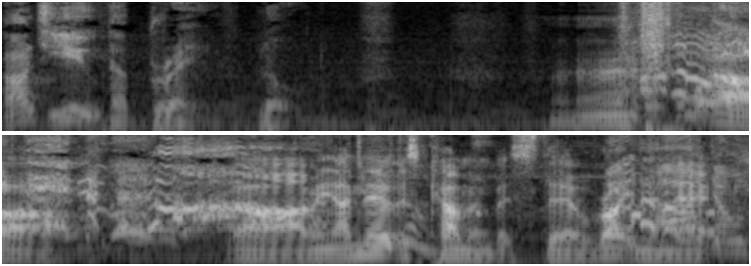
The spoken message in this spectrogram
Aren't you the brave lord? Oh. Oh, I mean, I knew it was coming, but still, right in the I neck. don't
